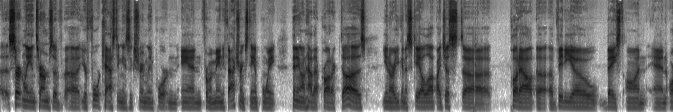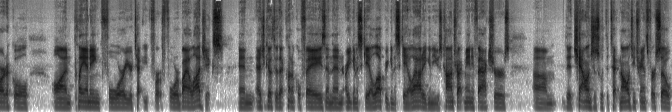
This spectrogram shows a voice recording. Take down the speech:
uh, certainly in terms of uh, your forecasting is extremely important, and from a manufacturing standpoint, depending on how that product does, you know, are you going to scale up? I just uh, put out a, a, video based on an article on planning for your te- for for biologics. And as you go through that clinical phase, and then are you going to scale up? Are you going to scale out? Are you going to use contract manufacturers? um, the challenges with the technology transfer. So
